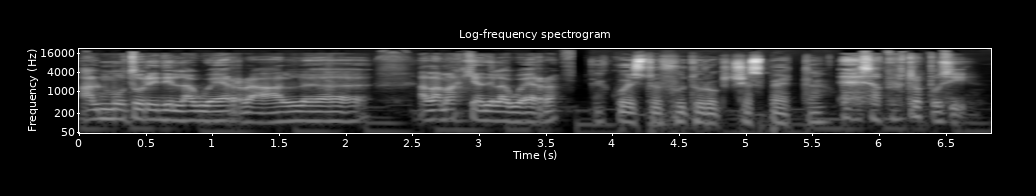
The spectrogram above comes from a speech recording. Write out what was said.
al motore della guerra, al, alla macchina della guerra. E questo è il futuro che ci aspetta? Eh, sa, purtroppo sì.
